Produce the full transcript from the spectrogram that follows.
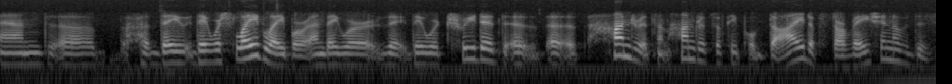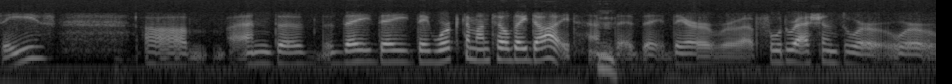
and uh, they they were slave labor, and they were they they were treated. Uh, uh, hundreds and hundreds of people died of starvation, of disease, um, and uh, they they they worked them until they died, and mm. they, they, their uh, food rations were were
